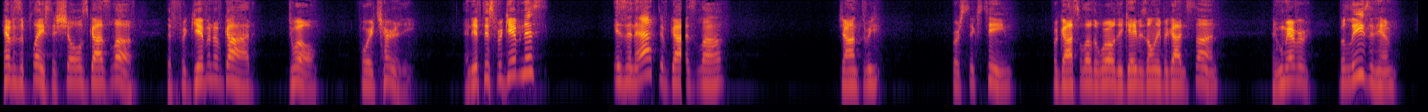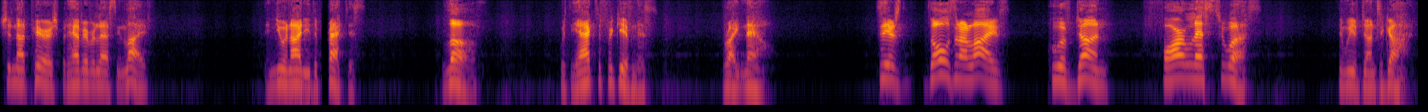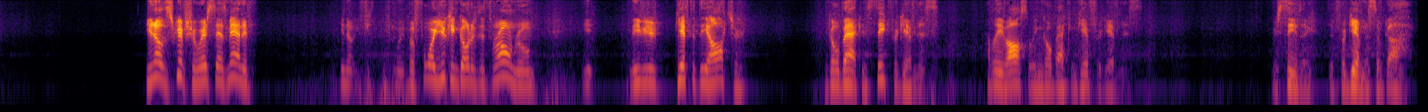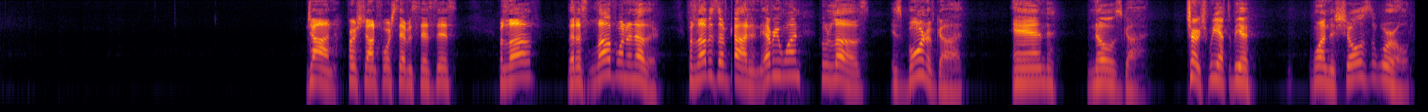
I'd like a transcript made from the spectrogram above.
Heaven is a place that shows God's love. The forgiven of God dwell for eternity. And if this forgiveness is an act of God's love, John 3, verse 16. For God so loved the world, he gave his only begotten Son, and whomever believes in him should not perish, but have everlasting life. Then you and I need to practice love with the act of forgiveness right now. See, there's those in our lives who have done far less to us than we have done to God. You know the scripture where it says, man, if, you know, if, before you can go to the throne room, you leave your gift at the altar, go back and seek forgiveness. I believe also we can go back and give forgiveness. Receive the, the forgiveness of God. John, 1 John 4 7 says this Beloved, let us love one another, for love is of God, and everyone who loves is born of God and knows God. Church, we have to be a one that shows the world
